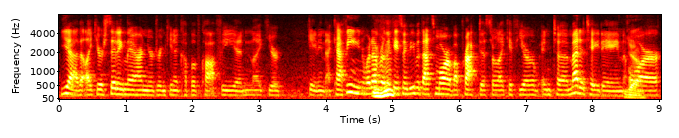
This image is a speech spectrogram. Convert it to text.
yeah that like you're sitting there and you're drinking a cup of coffee and like you're gaining that caffeine or whatever Mhm. the case may be but that's more of a practice or like if you're into meditating Yeah. or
